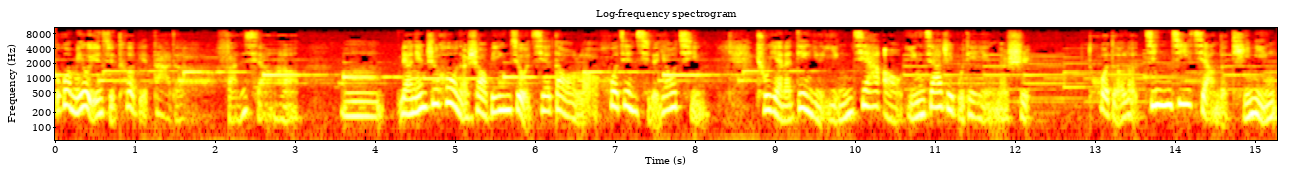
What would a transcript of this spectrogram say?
不过没有引起特别大的反响哈。嗯，两年之后呢，邵兵就接到了霍建起的邀请。出演了电影《赢家》哦，《赢家》这部电影呢是获得了金鸡奖的提名，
